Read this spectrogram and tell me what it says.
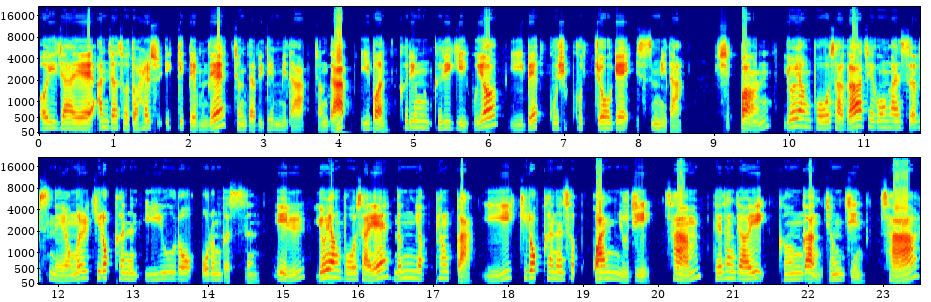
의자에 앉아서도 할 수 있기 때문에 정답이 됩니다. 정답 2번 그림 그리기이고요. 299쪽에 있습니다. 10번 요양보호사가 제공한 서비스 내용을 기록하는 이유로 옳은 것은 1. 요양보호사의 능력평가 2. 기록하는 습관 유지 3. 대상자의 건강 정진 4.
